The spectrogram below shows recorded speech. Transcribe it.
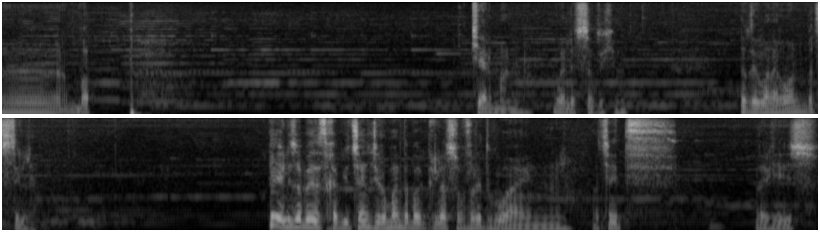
Uh, map. Herman. Well, let's talk to him. Not the one I want, but still. Hey Elizabeth, have you changed your mind about a glass of red wine? That's it. There he is.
